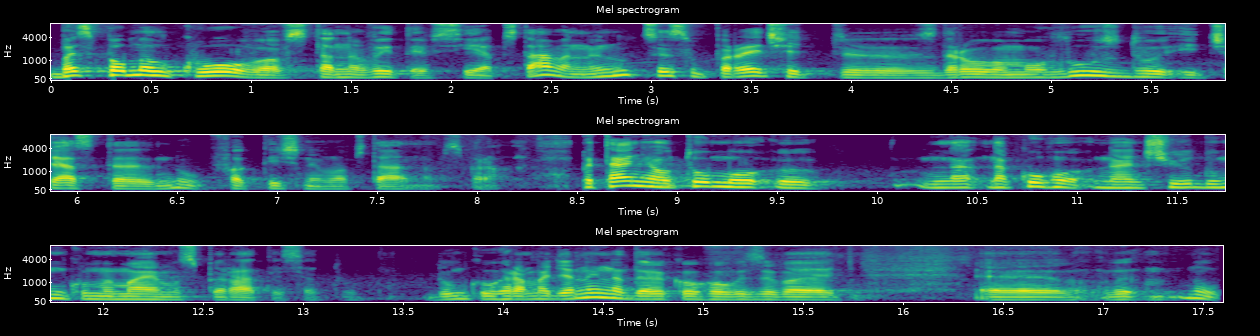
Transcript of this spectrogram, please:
безпомилково встановити всі обставини, ну це суперечить е, здоровому глузду і часто ну, фактичним обставинам справи. Питання у тому, е, на, на кого, на чию думку ми маємо спиратися тут. Думку громадянина, до якого визивають ви- ну,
